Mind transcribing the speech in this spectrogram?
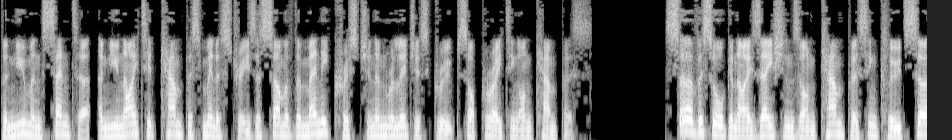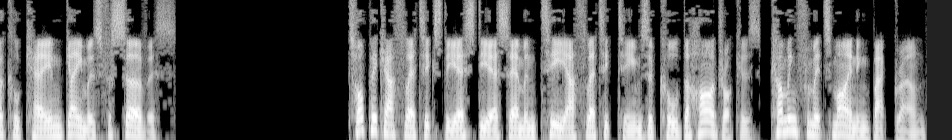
the Newman Center, and United Campus Ministries are some of the many Christian and religious groups operating on campus. Service organizations on campus include Circle K and Gamers for Service. Topic athletics The SDSM&T athletic teams are called the Hardrockers, coming from its mining background.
